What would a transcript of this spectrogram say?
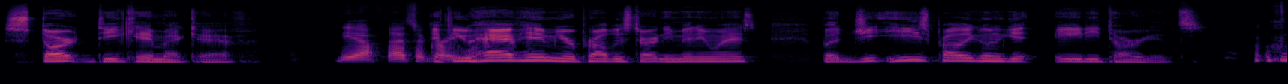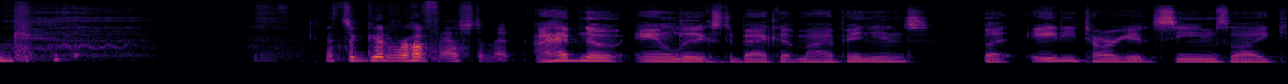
start DK Metcalf. Yeah, that's a great if you one. have him, you're probably starting him anyways. But G- he's probably going to get 80 targets. That's a good rough estimate. I have no analytics to back up my opinions, but 80 targets seems like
